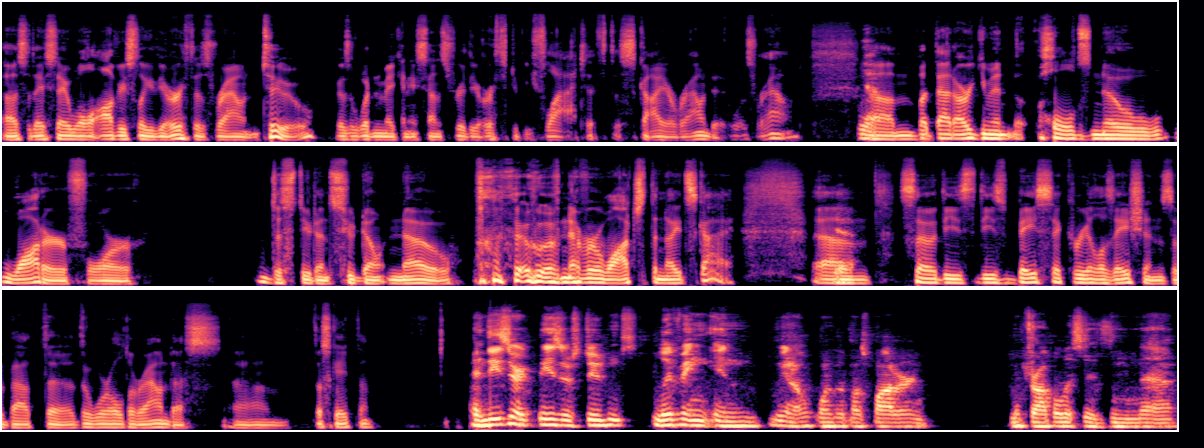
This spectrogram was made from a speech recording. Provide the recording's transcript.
Uh, so they say, well, obviously the Earth is round too, because it wouldn't make any sense for the Earth to be flat if the sky around it was round. Yeah. Um, but that argument holds no water for the students who don't know, who have never watched the night sky. Um, So these these basic realizations about the the world around us um, escape them. And these are these are students living in you know one of the most modern metropolises in uh,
